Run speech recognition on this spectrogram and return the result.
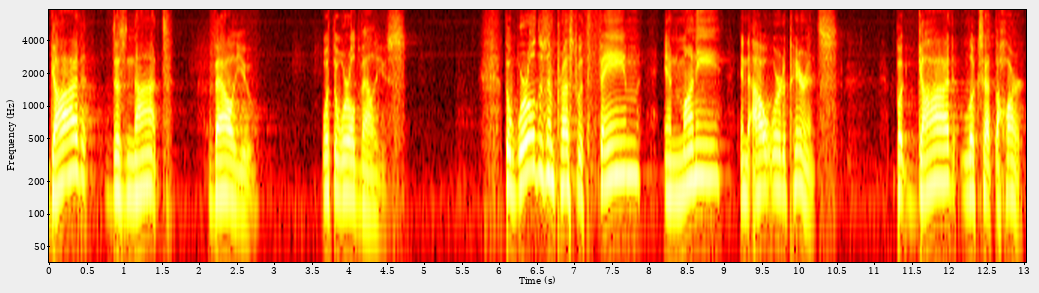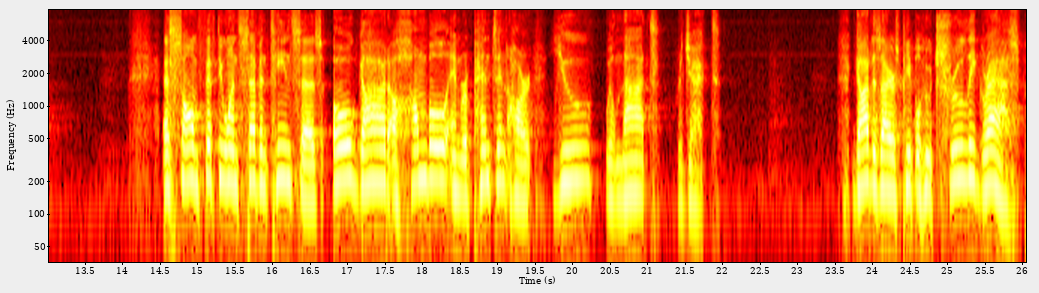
God does not value what the world values. The world is impressed with fame and money and outward appearance, but God looks at the heart. As Psalm 51:17 says, "O God, a humble and repentant heart you will not reject." God desires people who truly grasp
